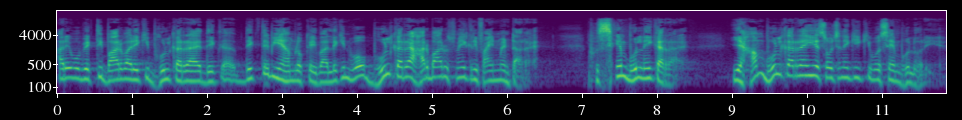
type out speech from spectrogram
अरे, वो व्यक्ति बार बार एक ही भूल कर रहा है। देख, देखते भी हैं हम लोग कई बार, लेकिन वो भूल कर रहा है, हर बार उसमें एक रिफाइनमेंट आ रहा है। वो सेम भूल नहीं कर रहा है। ये हम भूल कर रहे हैं ये सोचने की कि वो सेम भूल हो रही है।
